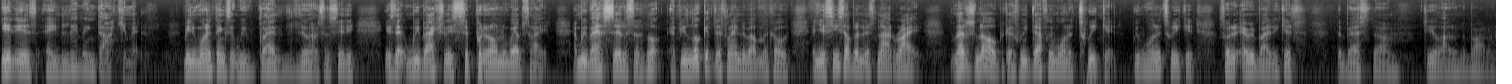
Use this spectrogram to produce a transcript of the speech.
it is a living document. Meaning, one of the things that we've glad to do as a city is that we've actually put it on the website and we've asked citizens, look, if you look at this land development code and you see something that's not right, let us know because we definitely want to tweak it. We want to tweak it so that everybody gets the best um, deal out of the bottom.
